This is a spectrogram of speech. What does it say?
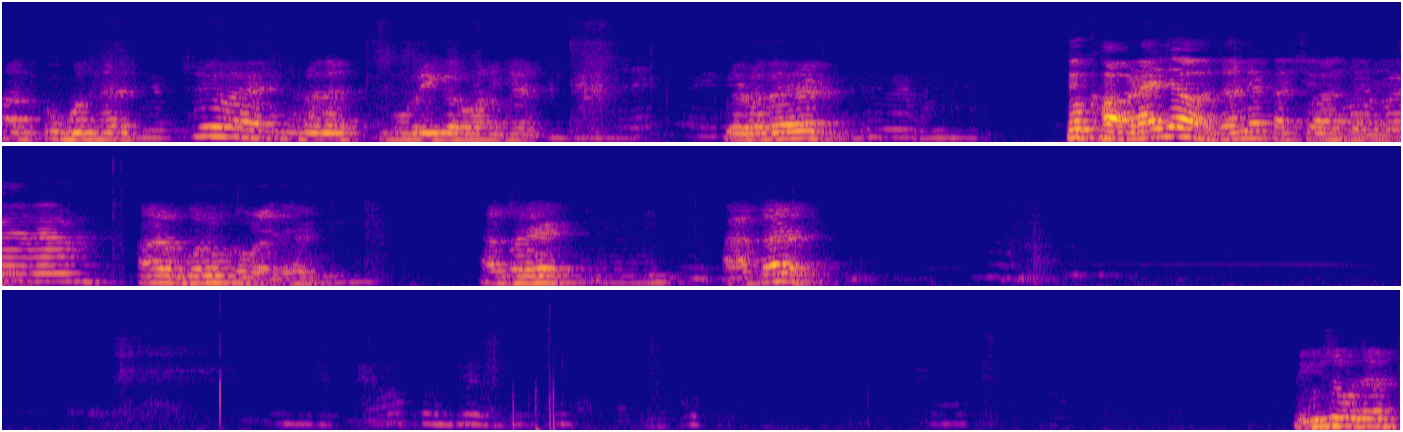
આ તો ઊભો થાય. શું આ બધા ગોળી કરવાની છે. બેઠો થાય હેડ. તું ખવડાવી દે વધો ને કશો વાંધો નહીં આ ગરમ ખવડાઈ દે. આ કર આ કર. પીવું છે વધારે?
